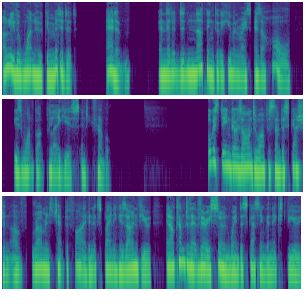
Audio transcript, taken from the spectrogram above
only the one who committed it, Adam, and that it did nothing to the human race as a whole, is what got Pelagius into trouble. Augustine goes on to offer some discussion of Romans chapter 5 in explaining his own view, and I'll come to that very soon when discussing the next view.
